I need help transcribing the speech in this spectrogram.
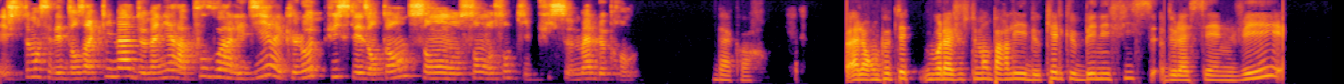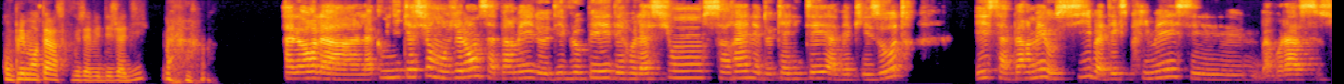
justement c'est d'être dans un climat de manière à pouvoir les dire et que l'autre puisse les entendre sans, sans, sans qu'il puisse mal le prendre. D'accord. Alors on peut peut-être voilà justement parler de quelques bénéfices de la CNV complémentaires à ce que vous avez déjà dit. Alors, la, la, communication non violente, ça permet de développer des relations sereines et de qualité avec les autres. Et ça permet aussi bah, d'exprimer bah, voilà, ce,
